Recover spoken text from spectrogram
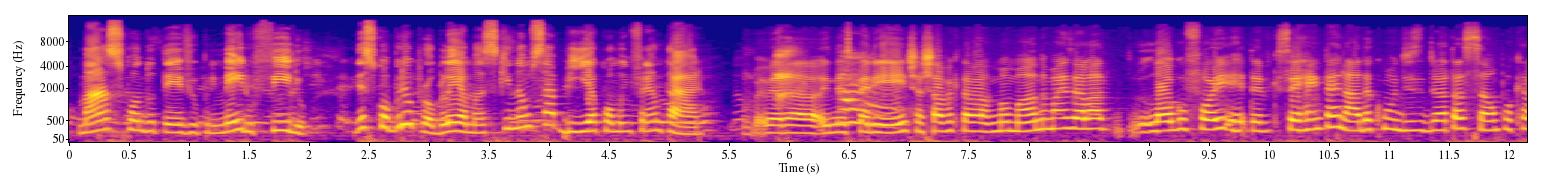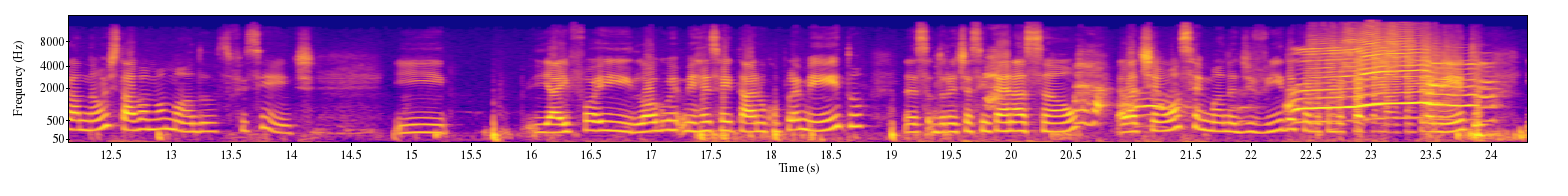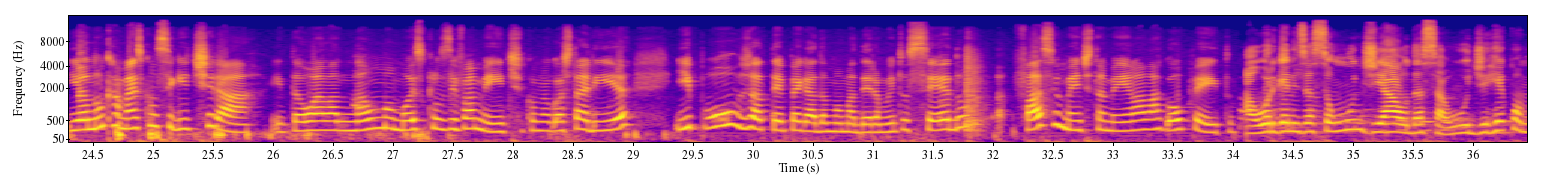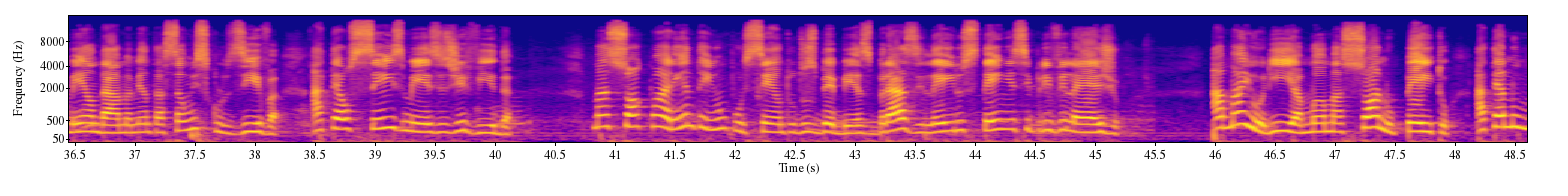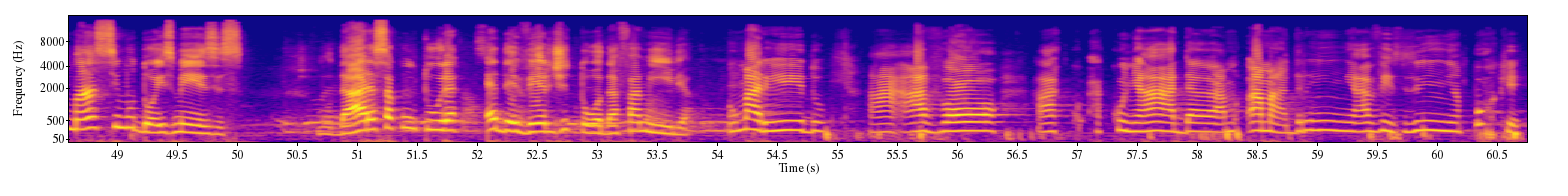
Mas, quando teve o primeiro filho, descobriu problemas que não sabia como enfrentar. Era inexperiente, achava que estava mamando, mas ela logo foi, teve que ser reinternada com desidratação porque ela não estava mamando o suficiente. E e aí foi, logo me receitaram um complemento nessa, durante essa internação. Ela tinha uma semana de vida quando comecei a tomar o complemento e eu nunca mais consegui tirar. Então ela não mamou exclusivamente como eu gostaria e por já ter pegado a mamadeira muito cedo, facilmente também ela largou o peito. A Organização Mundial da Saúde recomenda a amamentação exclusiva até os seis meses de vida. Mas só 41% dos bebês brasileiros têm esse privilégio. A maioria mama só no peito até no máximo dois meses. Mudar essa cultura é dever de toda a família. O marido, a, avó, a, a cunhada, a, a madrinha, a vizinha. Por quê?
